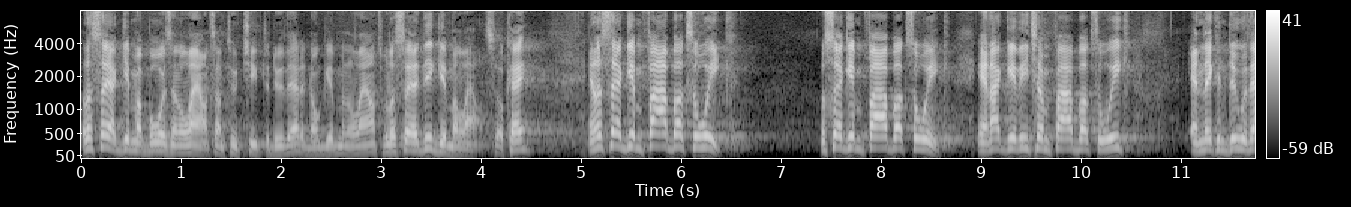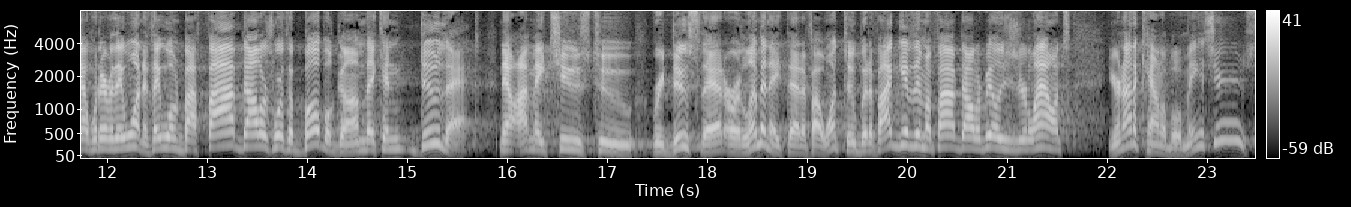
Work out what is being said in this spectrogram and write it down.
Let's say I give my boys an allowance. I'm too cheap to do that. I don't give them an allowance. But let's say I did give them an allowance, okay? And let's say I give them five bucks a week. Let's say I give them five bucks a week. And I give each of them five bucks a week, and they can do with that whatever they want. If they want to buy $5 worth of bubble gum, they can do that. Now, I may choose to reduce that or eliminate that if I want to, but if I give them a $5 bill as your allowance, you're not accountable to me, it's yours.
